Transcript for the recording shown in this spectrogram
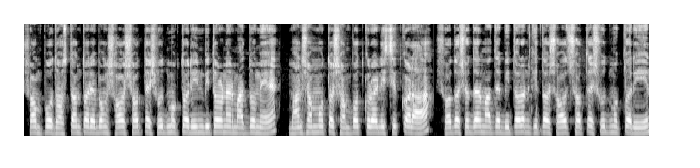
সম্পদ হস্তান্তর এবং সশর্তে শর্তে সুদমুক্ত ঋণ বিতরণের মাধ্যমে মানসম্মত সম্পদ ক্রয় নিশ্চিত করা, সদস্যদের মাঝে বিতরণকৃত সহজ শর্তে সুদমুক্ত ঋণ,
